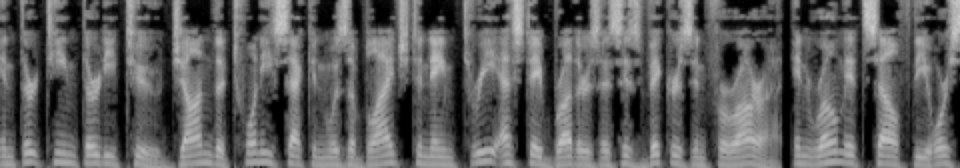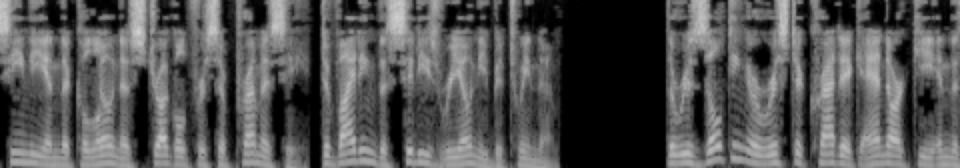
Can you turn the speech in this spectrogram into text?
In 1332 John XXII was obliged to name three Este brothers as his vicars in Ferrara. In Rome itself the Orsini and the Colonna struggled for supremacy, dividing the city's rioni between them. The resulting aristocratic anarchy in the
